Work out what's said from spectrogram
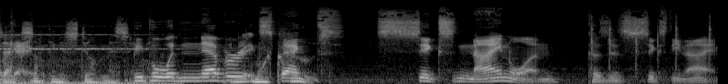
Zach, Okay. something is still missing. People would never We need more expect. 691 because it's 69.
